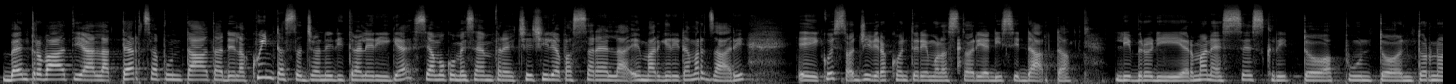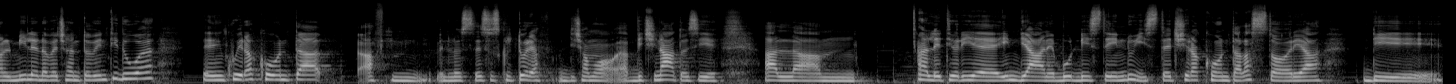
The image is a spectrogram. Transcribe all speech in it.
Bentrovati alla terza puntata della quinta stagione di Tra le righe. Siamo come sempre Cecilia Passarella e Margherita Marzari e quest'oggi vi racconteremo la storia di Siddhartha, libro di Ermanesse scritto appunto intorno al 1922 in cui racconta lo stesso scrittore diciamo avvicinatosi alla alle teorie indiane, buddiste e induiste, ci racconta la storia di,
